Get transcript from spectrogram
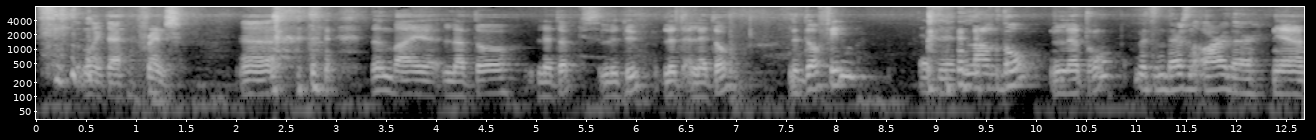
something like that. French. Uh, done by Lado Ledox Ledoux Ledo Ledo film It, Lardon. Ledo. Listen, there's an R there. Yeah,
